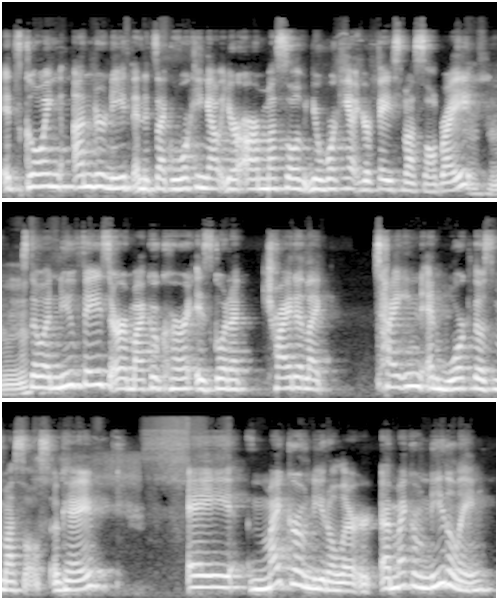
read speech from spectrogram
It's going underneath and it's like working out your arm muscle. You're working out your face muscle, right? Mhm. So a NuFace or a microcurrent is going to try to like tighten and work those muscles. Okay. A microneedler, a microneedling,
